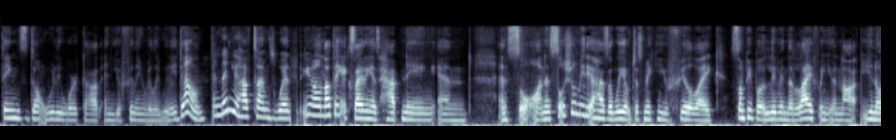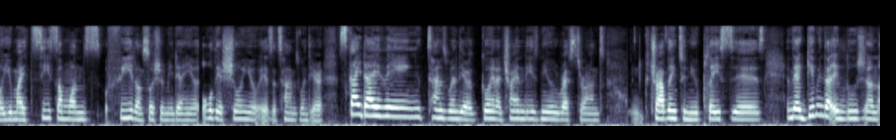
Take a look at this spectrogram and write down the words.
things don't really work out and you're feeling really, really down. And then you have times when, you know, nothing exciting is happening and and so on. And social media has a way of just making you feel like some people are living the life and you're not. You know, you might see someone's feed on social media and all they're showing you is the times when they're skydiving, times when they're going and trying these new restaurants, traveling to new places, and they're giving that illusion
